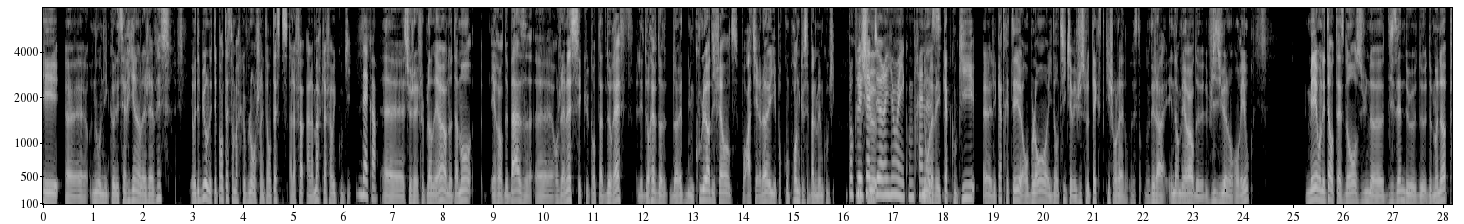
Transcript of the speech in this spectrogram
Et euh, nous, on n'y connaissait rien à la GMS. Et au début, on n'était pas en test en marque blanche, on était en test à la, à la marque La Fabrique Cookie. D'accord. parce que j'avais fait plein d'erreurs, notamment erreur de base euh, en GMS, c'est que quand tu as deux refs, les deux refs doivent, être d'une couleur différente pour attirer l'œil et pour comprendre que c'est pas le même cookie. Pour que le chef de rayon y comprenne. Nous, on avait quatre cookies, euh, les quatre étaient en blanc, identiques, il y avait juste le texte qui changeait. Donc, déjà, énorme erreur de, visuel en, rayon. Mais on était en test dans une euh, dizaine de, de, monop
